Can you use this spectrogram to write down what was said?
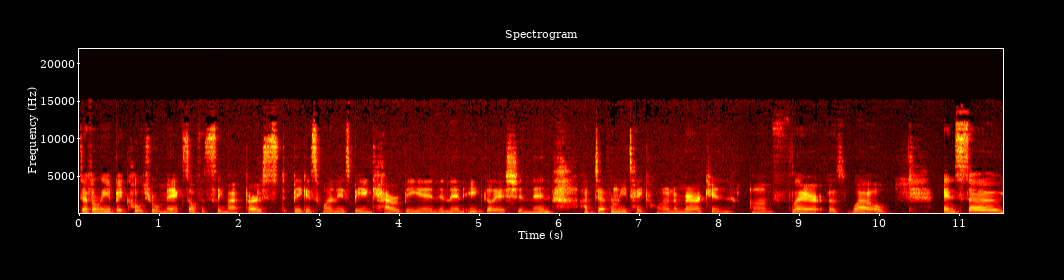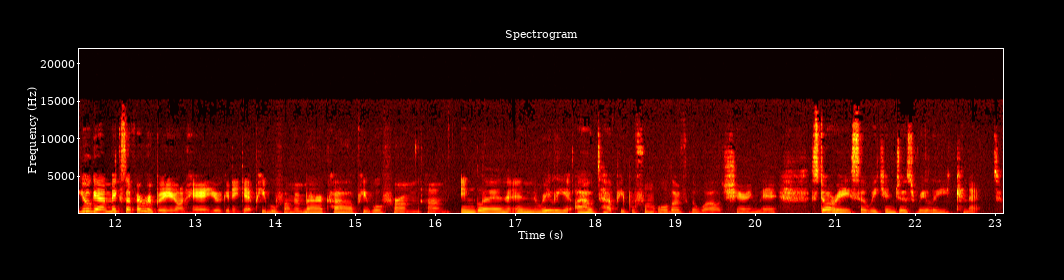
definitely a big cultural mix. Obviously, my first biggest one is being Caribbean and then English, and then I've definitely taken on an American um, flair as well. And so you'll get a mix of everybody on here. You're going to get people from America, people from um, England, and really, I hope to have people from all over the world sharing their story so we can just really connect.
